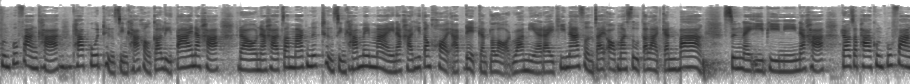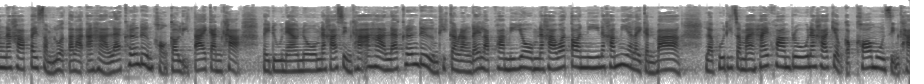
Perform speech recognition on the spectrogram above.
คุณผู้ฟังคะ ถ้าพูดถึงสินค้าของเกาหลีใต้นะคะ เรานะคะจะมักนึกถึงสินค้าใหม่ๆนะคะ ที่ต้องคอยอัปเดตกันตลอดว่ามีอะไรที่น่าสนใจออกมาสู่ตลาดกันบ้าง ซึ่งใน EP นี้นะคะ เราจะพาคุณผู้ฟังนะคะ ไปสำรวจตลาดอาหารและเครื่องดื่มของเกาหลีใต้กันค่ะ ไปดูแนวโน้มนะคะ สินค้าอาหารและเครื่องดื่มที่กำลังได้รับความนิยมนะคะ ว่าตอนนี้นะคะมีอะไรกันบ้าง และผู้ที่จะมาให้ความรู้นะคะ เกี่ยวกับข้อมูลสินค้า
